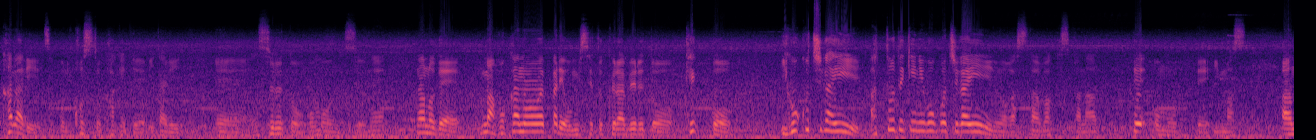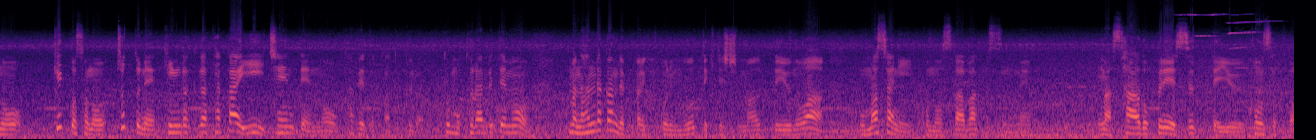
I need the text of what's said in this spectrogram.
かなりそこにコストをかけていたり、えー、すると思うんですよね。なので、まあ、他のやっぱりお店と比べると結構居心地がいい圧倒的に居心地がいいのがスターバックスかなって思っています。あの結構そのちょっとね金額が高いチェーン店のカフェとかとも比べても、まあ、なんだかんだやっぱりここに戻ってきてしまうっていうのはもうまさにこのスターバックスのね、まあ、サードプレイスっていうコンセプト、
